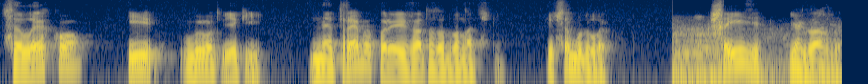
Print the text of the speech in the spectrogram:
Все легко і вивод який? Не треба переїжджати за 12. І все буде легко. Все ізі, як завжди.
